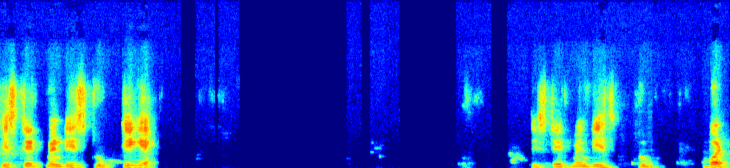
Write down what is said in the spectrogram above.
this statement is true ठीक है? Statement is true but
